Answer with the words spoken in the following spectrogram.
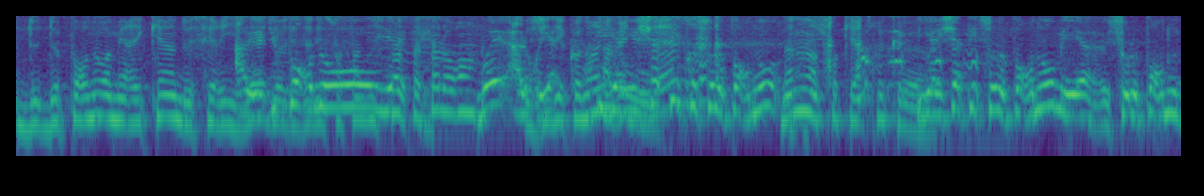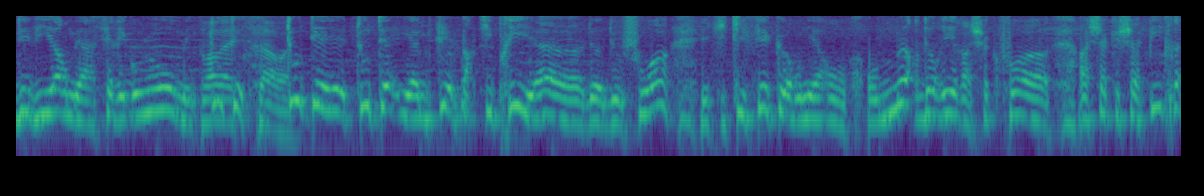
de- de porno américain, de séries Z Ah, il y a du des porno, années 70. il y a- Non, c'est pas ça, Laurent Ouais, alors, il y a, des conneries. il y a un chapitre sur le porno. Non, non, non, je crois qu'il y a un truc. euh, Il y a un chapitre sur le porno, mais euh, sur le porno déviant, mais assez rigolo. Mais tout, est, ça, ouais. tout est, tout est, il y a un petit parti pris hein, de, de choix et qui, qui fait qu'on est, on, on meurt de rire à chaque fois, à chaque chapitre.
